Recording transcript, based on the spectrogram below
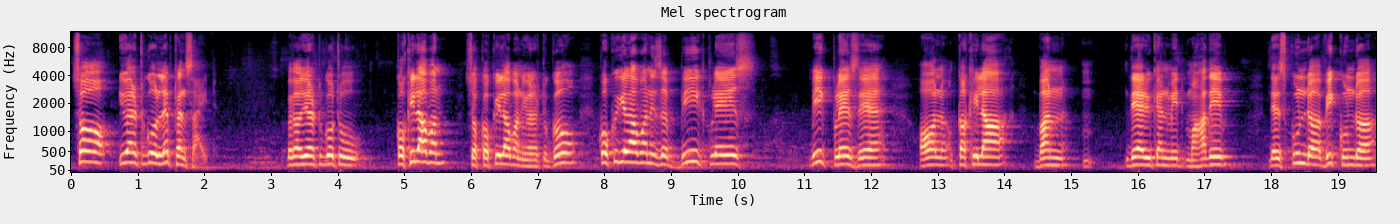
So you have to go left hand side, because you have to go to Kokilavan. So Kokilavan you have to go. Kokilavan is a big place, big place there. All Kakila, Ban, there you can meet Mahadev. There is Kunda, big Kunda.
